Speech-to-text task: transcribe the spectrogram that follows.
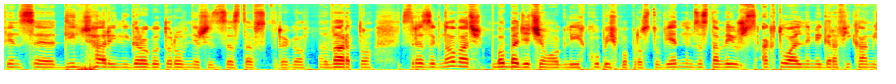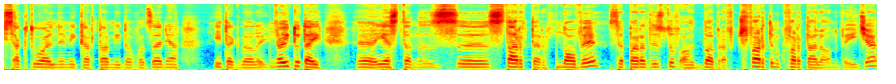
więc e, Din Jarin i Grogu to również jest zestaw, z którego warto zrezygnować, bo będziecie mogli ich kupić po prostu w jednym zestawie już z aktualnymi grafikami, z aktualnymi kartami dowodzenia i tak dalej. No i tutaj e, jest ten starter nowy separatystów, o dobra, w czwartym kwartale on wyjdzie,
